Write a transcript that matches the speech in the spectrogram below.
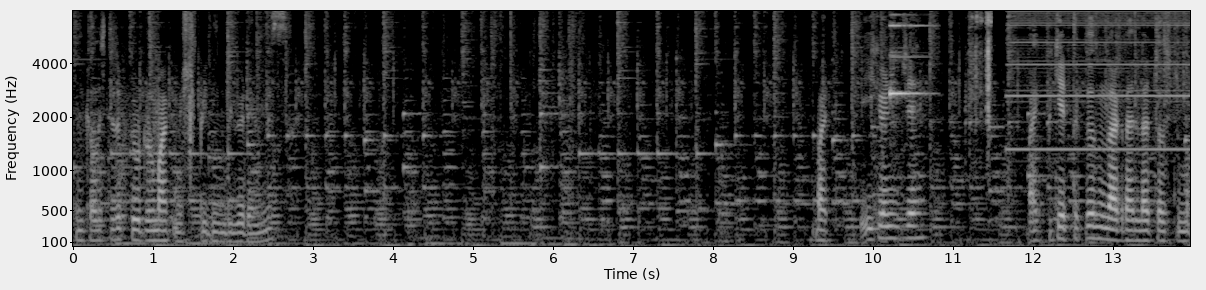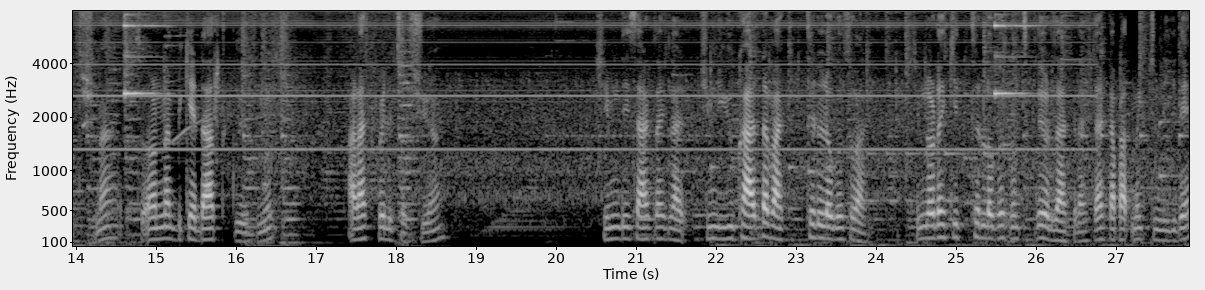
Şimdi çalıştırıp durdurmakmış birinci görevimiz. Bak ilk önce Bak bir kere tıklıyorsunuz arkadaşlar çalıştırma tuşuna Sonra bir kere daha tıklıyorsunuz Araç böyle çalışıyor. Şimdi ise arkadaşlar Şimdi yukarıda bak tır logosu var. Şimdi oradaki tır logosunu tıklıyoruz arkadaşlar. Kapatmak için ilgili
